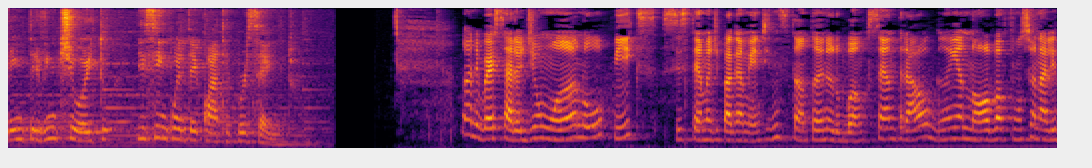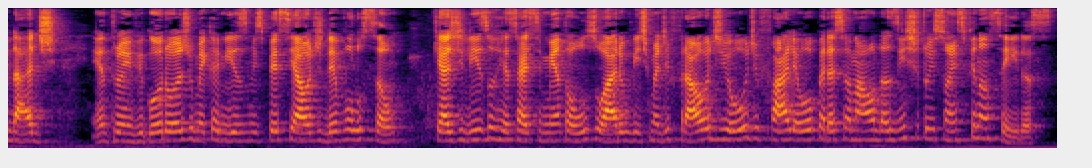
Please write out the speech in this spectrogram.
entre 28 e 54%. No aniversário de um ano, o Pix, sistema de pagamento instantâneo do Banco Central, ganha nova funcionalidade. Entrou em vigor hoje o mecanismo especial de devolução, que agiliza o ressarcimento ao usuário vítima de fraude ou de falha operacional das instituições financeiras.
